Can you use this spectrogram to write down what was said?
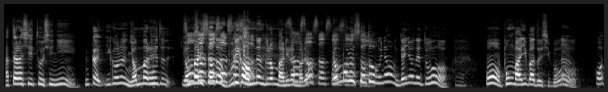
아따라시 도시니 그러니까 이거는 연말에 해도 쏘, 연말에 쏘, 써도 쏘, 쏘, 무리가 쏘. 없는 그런 말이란 쏘, 말이야. 쏘, 쏘, 쏘, 연말에 쏘, 써도 그냥 내년에도 어 복 많이 받으시고 어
